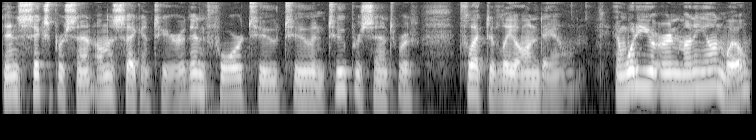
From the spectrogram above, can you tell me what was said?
then 6% on the second tier, then 4, 2, 2, and 2% reflectively on down. And what do you earn money on? Well,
